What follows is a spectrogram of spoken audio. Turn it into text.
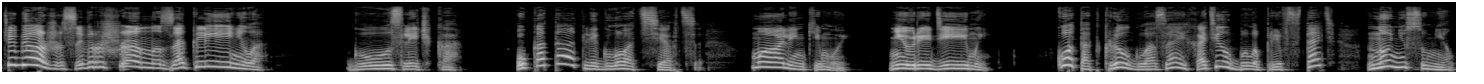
Тебя же совершенно заклинило!» «Гуслечка!» У кота отлегло от сердца. «Маленький мой, невредимый!» Кот открыл глаза и хотел было привстать, но не сумел.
